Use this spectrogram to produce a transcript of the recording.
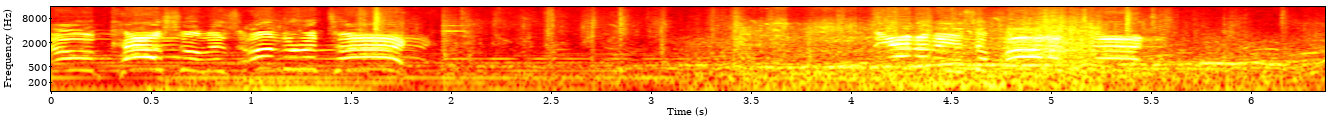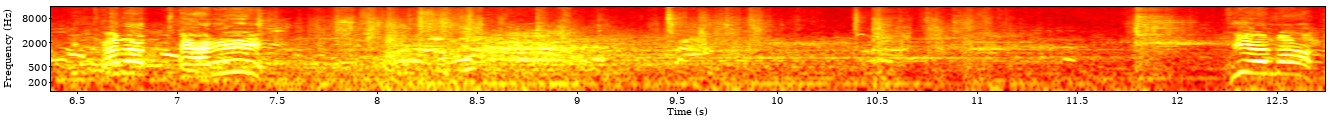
Our castle is under attack! The enemy is upon us, men! You cannot parry! Fear not!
